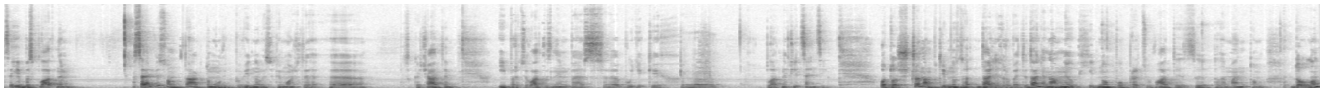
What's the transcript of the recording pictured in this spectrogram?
Це є безплатним сервісом, так, тому відповідно ви собі можете скачати і працювати з ним без е, будь-яких е, платних ліцензій. Отож, що нам потрібно далі зробити? Далі нам необхідно попрацювати з елементом Download.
